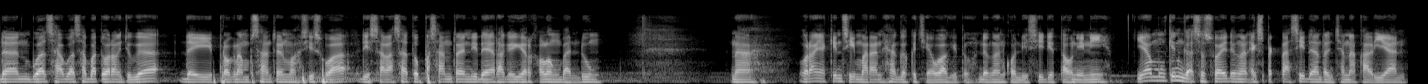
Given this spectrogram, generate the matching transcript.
dan buat sahabat-sahabat orang juga dari program pesantren mahasiswa di salah satu pesantren di daerah Geger Kalong Bandung. Nah, orang yakin sih Marane agak kecewa gitu dengan kondisi di tahun ini. Ya mungkin gak sesuai dengan ekspektasi dan rencana kalian.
